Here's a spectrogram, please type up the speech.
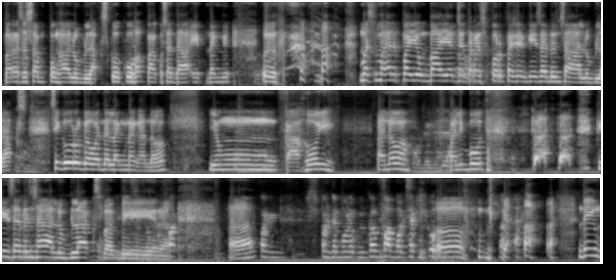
Para sa sampung hollow blocks, kukuha pa ako sa dait ng... Mas mahal pa yung bayad sa transportasyon kaysa doon sa hollow blocks. Siguro gawa na lang ng ano, yung kahoy. Ano, palibutan. kaysa doon sa hollow blocks, pabira. Ha? Pag, pag nabulok yung kang babagsak yun. Oh. Hindi, yung,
